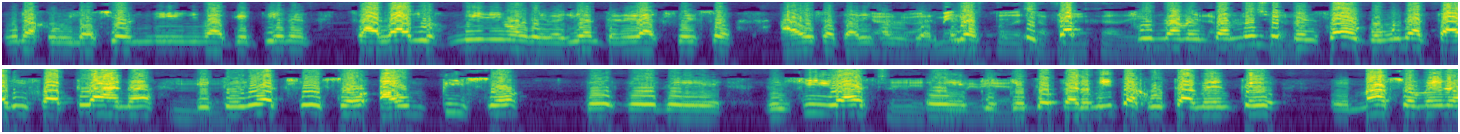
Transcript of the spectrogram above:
una jubilación mínima, que tienen salarios mínimos, deberían tener acceso a esa tarifa social. Pero está fundamentalmente pensado como una tarifa plana que mm. te dé acceso a un piso de, de, de, gigas eh, que, que, te permita justamente eh, más o menos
